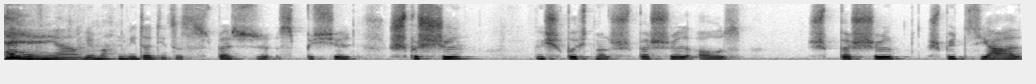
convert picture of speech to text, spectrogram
Ja, wir machen wieder dieses Special, Special, Special. Wie spricht man Special aus? Special, Spezial,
